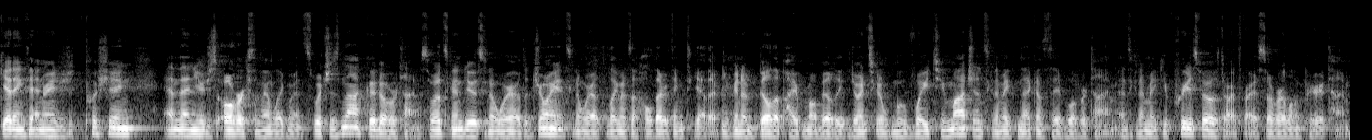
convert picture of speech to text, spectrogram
getting to end range, you're just pushing, and then you're just overextending ligaments, which is not good over time. So what it's to do, it's to wear out the joint, it's to wear out the ligaments that hold everything together. You're to build up hypermobility. The joint's to move way too much, and it's to make the neck unstable over time. And it's to make you predisposed to arthritis over a long period of time.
